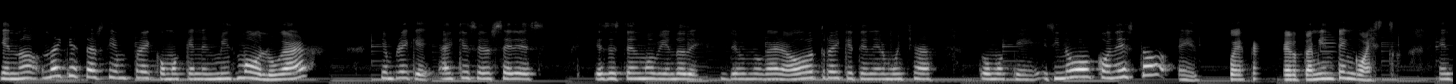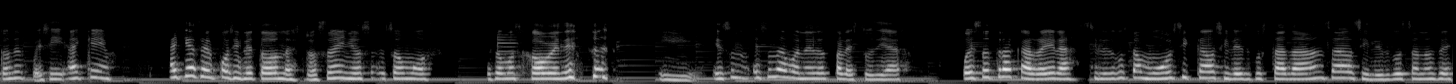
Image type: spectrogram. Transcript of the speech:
que no, no hay que estar siempre como que en el mismo lugar, siempre que hay que ser seres que se estén moviendo de, un lugar a otro, hay que tener mucha, como que, si no con esto, eh, pues, pero también tengo esto. Entonces, pues sí, hay que, hay que hacer posible todos nuestros sueños, somos, somos jóvenes y es, es una buena edad para estudiar. Pues otra carrera, si les gusta música o si les gusta danza o si les gusta, no sé,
